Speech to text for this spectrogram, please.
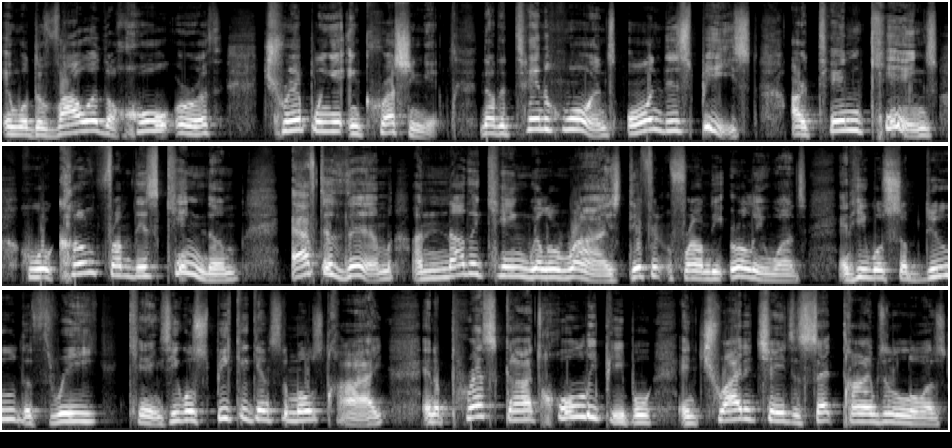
and will devour the whole earth, trampling it and crushing it. Now, the ten horns on this beast are ten kings who will come from this kingdom. After them, another king will arise, different from the early ones, and he will subdue the three kings. He will speak against the Most High and oppress God's holy people and try to change the set times and the laws.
